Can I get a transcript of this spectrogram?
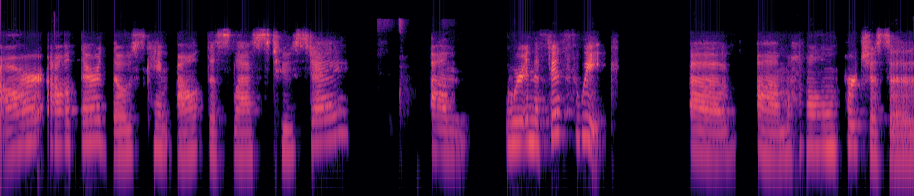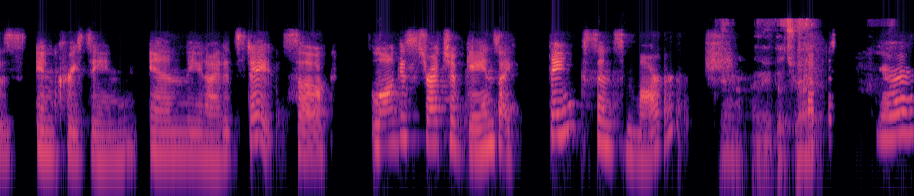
are out there, those came out this last Tuesday. Um, we're in the fifth week of um, home purchases increasing in the United States. So longest stretch of gains, I think, since March. Yeah, I think that's right. Year.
